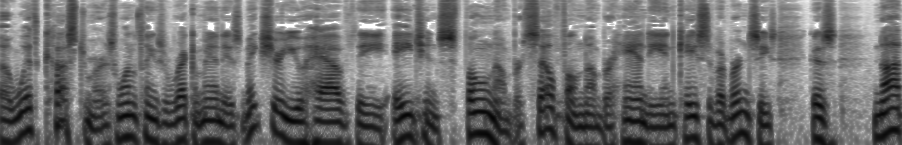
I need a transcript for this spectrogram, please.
uh, with customers. One of the things we recommend is make sure you have the agent's phone number, cell phone number, handy in case of emergencies, because not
